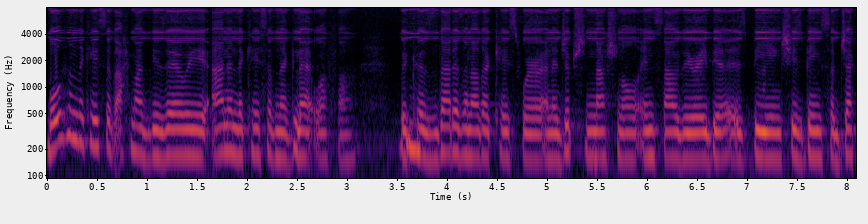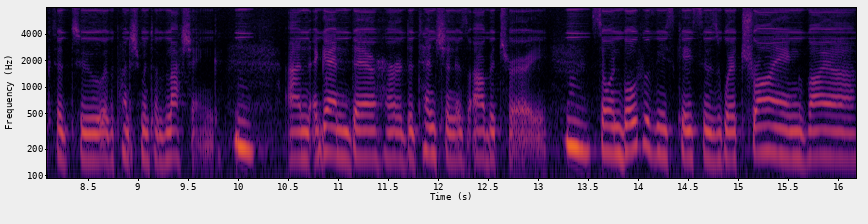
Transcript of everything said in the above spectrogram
Both in the case of Ahmad Gizawi and in the case of Naglat Wafa, because mm. that is another case where an Egyptian national in Saudi Arabia is being, she's being subjected to the punishment of lashing. Mm. And again, there her detention is arbitrary. Mm. So in both of these cases, we're trying via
